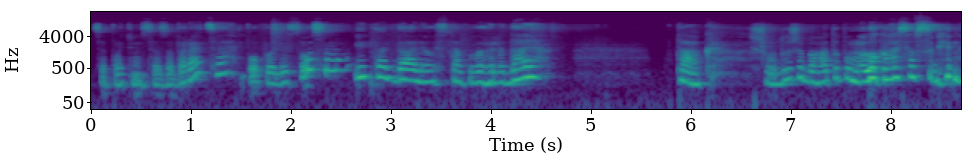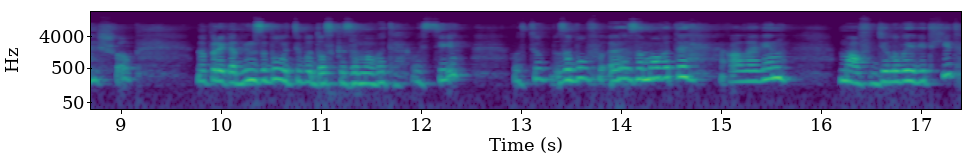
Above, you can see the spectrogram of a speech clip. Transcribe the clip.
Це потім все забереться, попилісосимо і так далі. Ось так виглядає. Так, що, дуже багато помилок Вася в собі знайшов. Наприклад, він забув ці доски замовити. Ось ці. Ось цю забув е, замовити, але він мав діловий відхід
